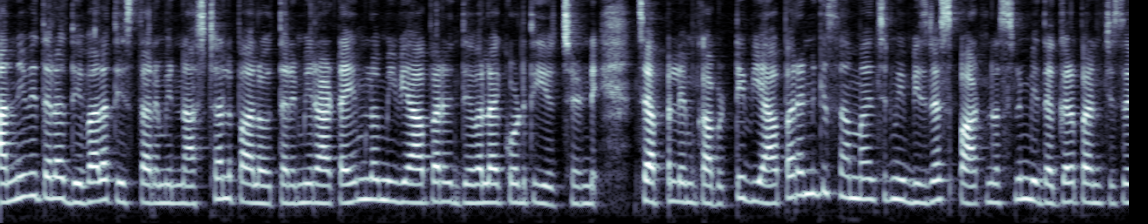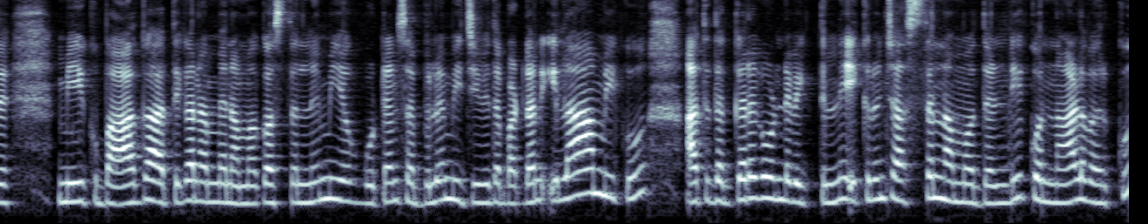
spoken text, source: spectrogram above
అన్ని విధాల దివాలా తీస్తారు. మీరు నష్టాలు పాలవుతారు. మీరు ఆ టైంలో మీ వ్యాపారం దివాలా కూడా తీయొచ్చండి. చెప్పలేము కాబట్టి వ్యాపారానికి సంబంధించిన మీ బిజినెస్ పార్ట్నర్స్ని మీ దగ్గర పనిచేసే మీకు బాగా అతిగా నమ్మే నమ్మకస్తుల్ని మీ యొక్క కుటుంబ సభ్యులు మీ జీవిత పట్లని ఇలా మీకు అతి దగ్గరగా ఉండే వ్యక్తుల్ని ఇక్కడ నుంచి అస్సలు నమ్మొద్దండి. కొన్నాళ్ళ వరకు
